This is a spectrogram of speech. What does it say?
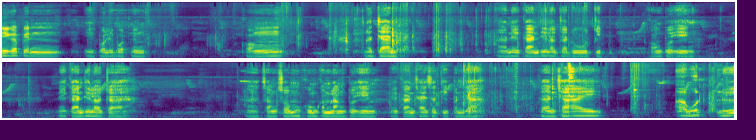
นี่ก็เป็นอีกบริบทหนึ่งของอาจารย์ในการที่เราจะดูจิตของตัวเอง ในการที่เราจะสั่งสมขุมกำลังตัวเอง ในการใช้สติปัญญา การใช้อาวุธหรือ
